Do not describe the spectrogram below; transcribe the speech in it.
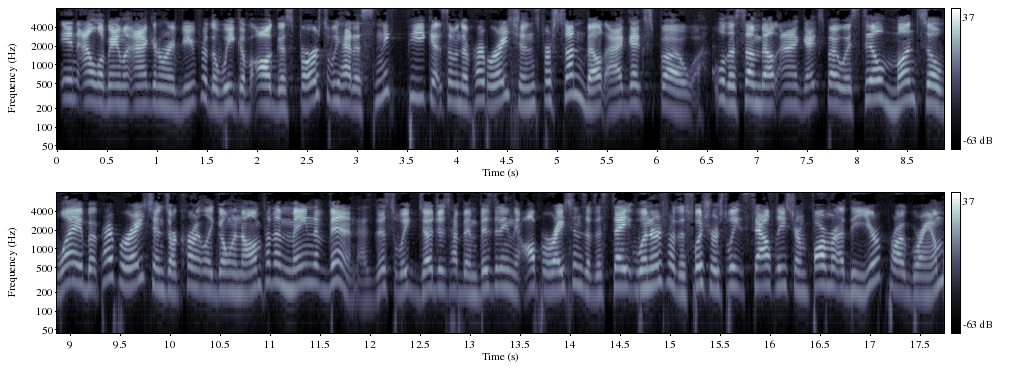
In Alabama Ag in Review for the week of August 1st, we had a sneak peek at some of the preparations for Sunbelt Ag Expo. Well, the Sunbelt Ag Expo is still months away, but preparations are currently going on for the main event, as this week judges have been visiting the operations of the state winners for the Swisher Sweet Southeastern Farmer of the Year program.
